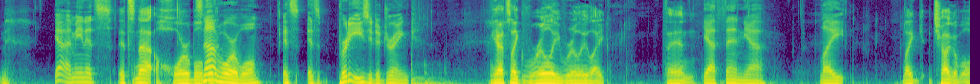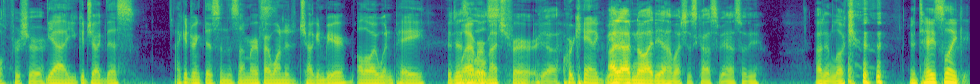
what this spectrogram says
yeah, I mean it's It's not horrible. it's not but- horrible. It's it's pretty easy to drink. Yeah, it's like really, really like thin, Yeah, thin. Yeah, light. like chuggable for sure. Yeah, you could chug this. I could drink this in the summer if I wanted to chug in beer. Although I wouldn't pay It is a whatever little s- much for Yeah, organic beer. I, I have no idea how much this costs. To be honest with you, I didn't look. It tastes like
